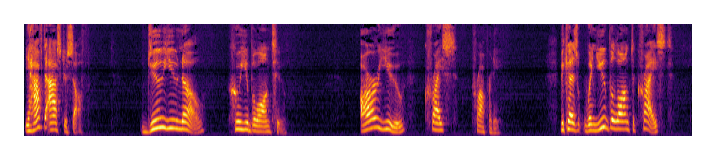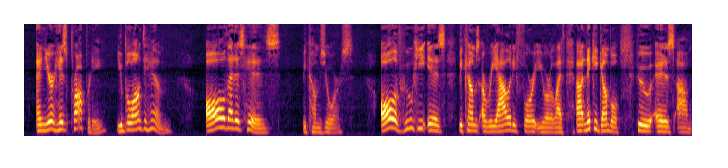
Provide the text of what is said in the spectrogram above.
You have to ask yourself Do you know who you belong to? Are you Christ's property? Because when you belong to Christ and you're his property, you belong to Him. All that is His becomes yours. All of who He is becomes a reality for your life. Uh, Nicky Gumbel, who is um,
